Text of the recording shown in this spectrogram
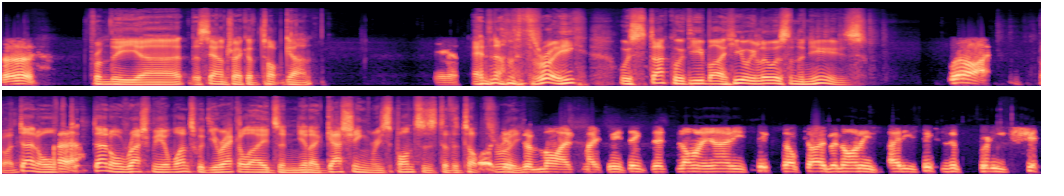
Uh, from the, uh, the soundtrack of Top Gun. Yeah. And number three was Stuck With You by Huey Lewis and the News. Right. Right, don't all Uh. don't all rush me at once with your accolades and you know gushing responses to the top Well, three. Just might makes me think that 1986, October 1986 is a pretty shit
